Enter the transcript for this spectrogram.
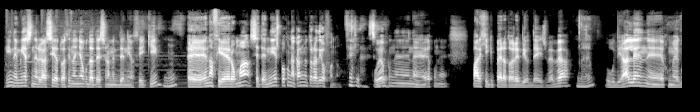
Είναι μια συνεργασία του Αθήνα 984 με την ταινιοθήκη. Μμμ. Ε, ένα αφιέρωμα σε ταινίες που έχουν να κάνουν με το ραδιόφωνο. Έλα, έτσι, Που ωραίο. έχουν, ναι, έχουν, υπάρχει εκεί πέρα το Radio Days βέβαια, Ναι. Woody Allen, ε, έχουμε Good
